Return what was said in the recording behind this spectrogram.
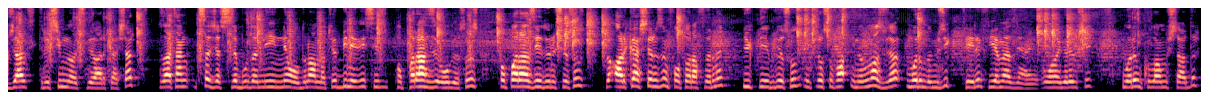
güzel titreşimle açılıyor arkadaşlar. Zaten kısaca size burada neyin ne olduğunu anlatıyor. Bir nevi siz paparazzi oluyorsunuz. Paparazziye dönüşüyorsunuz ve arkadaşlarınızın fotoğraflarını yükleyebiliyorsunuz. Falan inanılmaz güzel. Umarım da müzik telif yemez yani. Ona göre bir şey umarım kullanmışlardır.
